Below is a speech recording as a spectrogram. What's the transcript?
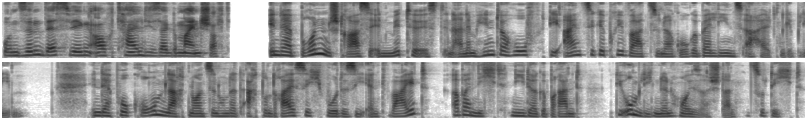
und sind deswegen auch Teil dieser Gemeinschaft. In der Brunnenstraße in Mitte ist in einem Hinterhof die einzige Privatsynagoge Berlins erhalten geblieben. In der Pogromnacht 1938 wurde sie entweiht, aber nicht niedergebrannt. Die umliegenden Häuser standen zu dicht.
